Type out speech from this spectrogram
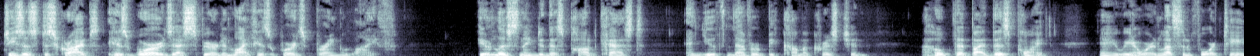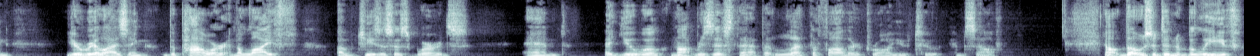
Jesus describes his words as spirit and life. His words bring life. If you're listening to this podcast and you've never become a Christian, I hope that by this point, eh, you know, we're in lesson 14, you're realizing the power and the life of Jesus' words and that you will not resist that, but let the Father draw you to himself. Now, those who didn't believe,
